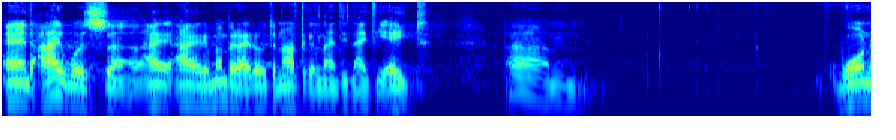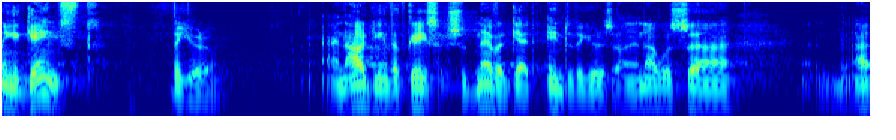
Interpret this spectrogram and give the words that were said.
And I was, uh, I, I, remember I wrote an article in 1998 um, warning against the Euro and arguing that Greece should never get into the Eurozone. And I was, uh, I,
